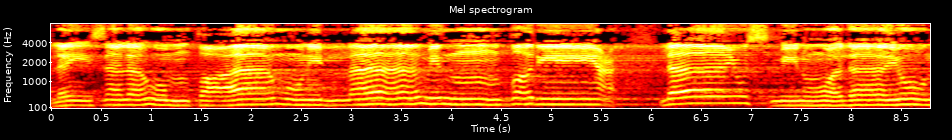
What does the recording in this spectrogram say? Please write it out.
ليس لهم طعام إلا من ضريع لا يسمن ولا يغني.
